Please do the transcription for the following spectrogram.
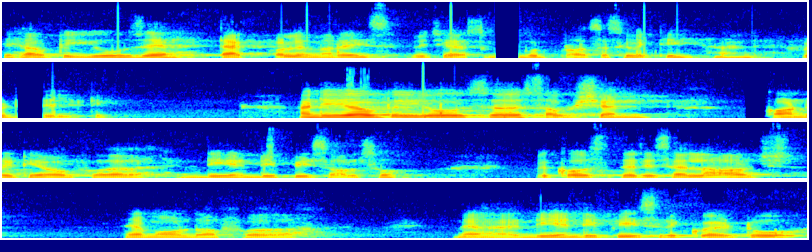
we have to use a Taq polymerase which has good processivity and fidelity. And you have to use a sufficient quantity of uh, DNDPs also because there is a large amount of uh, uh, DNDPs required to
